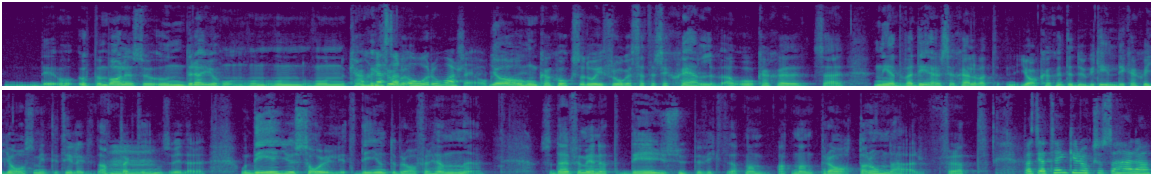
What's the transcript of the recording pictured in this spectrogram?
det, uppenbarligen så undrar ju hon. Hon, hon, hon kanske Hon nästan ifråga- oroar sig också. Ja, och hon kanske också då ifrågasätter sig själv och kanske så här nedvärderar sig själv att jag kanske inte duger till. Det är kanske jag som inte är tillräckligt attraktiv och så vidare. Och det är ju sorgligt. Det är ju inte bra för henne. Så därför menar jag att det är ju superviktigt att man, att man pratar om det här. För att, Fast jag tänker också så här,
